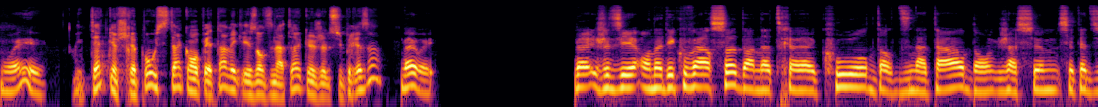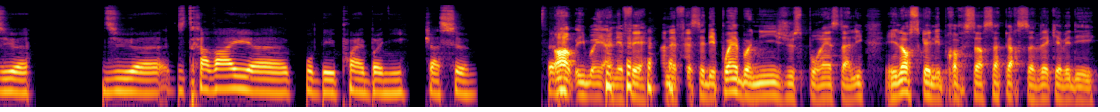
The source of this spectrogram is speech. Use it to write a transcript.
Oui, mais peut-être que je serais pas aussi tant compétent avec les ordinateurs que je le suis présent. ben oui. Ben, je dis, on a découvert ça dans notre euh, cours d'ordinateur, donc j'assume, c'était du, euh, du, euh, du travail euh, pour des points bonnies, j'assume. Ah, oui, oui, en effet, en effet, c'est des points bonnies juste pour installer. Et lorsque les professeurs s'apercevaient qu'il y avait des,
